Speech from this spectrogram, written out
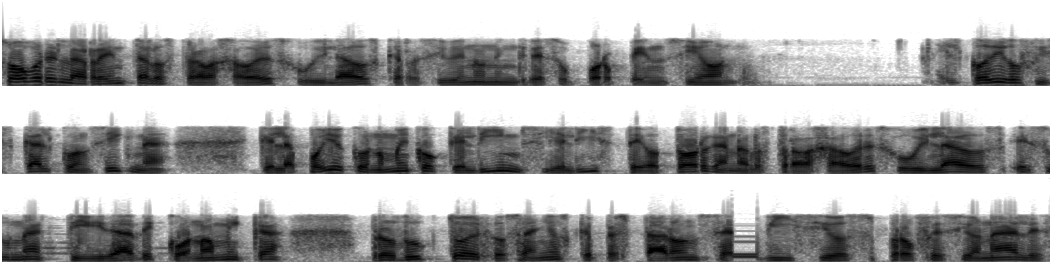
sobre la renta a los trabajadores jubilados que reciben un ingreso por pensión. El Código Fiscal consigna que el apoyo económico que el IMSS y el ISTE otorgan a los trabajadores jubilados es una actividad económica producto de los años que prestaron servicios profesionales.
